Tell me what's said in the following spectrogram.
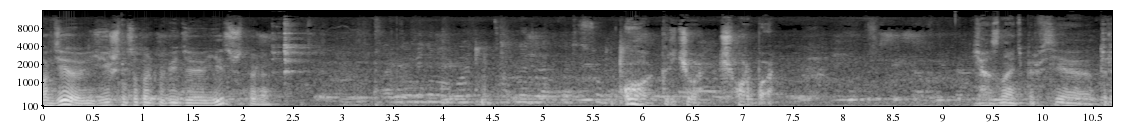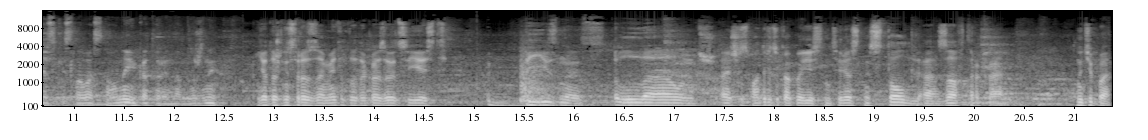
А где яичница только в виде яиц, что ли? Ну, видимо, вот, ну. О, горячо, чорба. Я знаю теперь все турецкие слова основные, которые нам нужны. Я даже не сразу заметил, тут, оказывается, есть бизнес, лаунж. А еще смотрите, какой есть интересный стол для завтрака. Ну, типа,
